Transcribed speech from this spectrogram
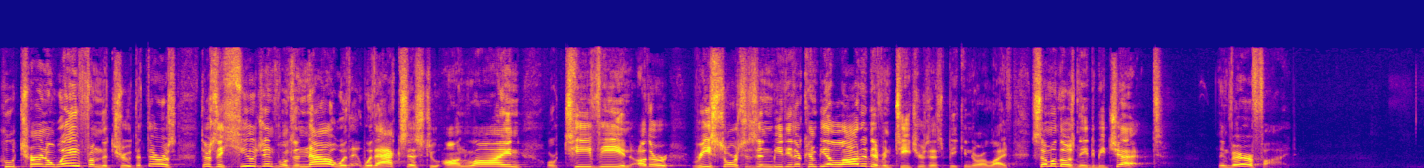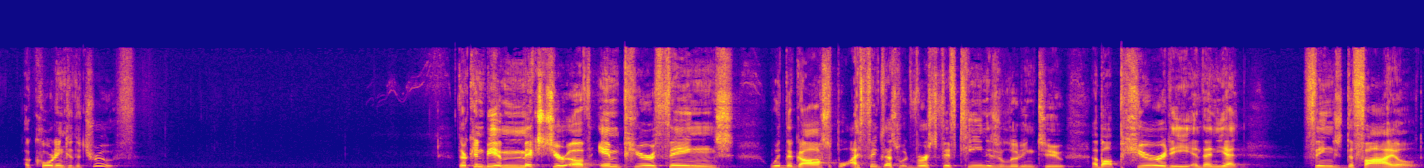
who turn away from the truth. That there is, there's a huge influence. And now, with, with access to online or TV and other resources in media, there can be a lot of different teachers that speak into our life. Some of those need to be checked and verified according to the truth. There can be a mixture of impure things with the gospel. I think that's what verse 15 is alluding to about purity and then yet things defiled.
